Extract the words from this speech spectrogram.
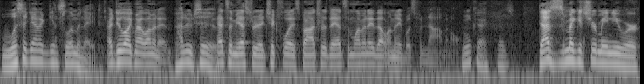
What's it got against lemonade? I do like my lemonade. I do too. Had some yesterday. Chick Fil A sponsored. They had some lemonade. That lemonade was phenomenal. Okay, that's, that's just making sure me and you were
